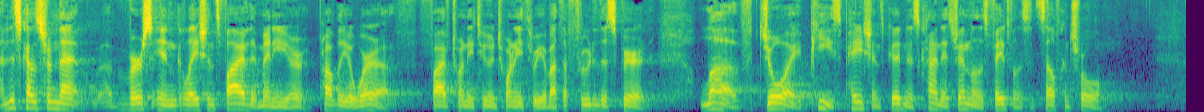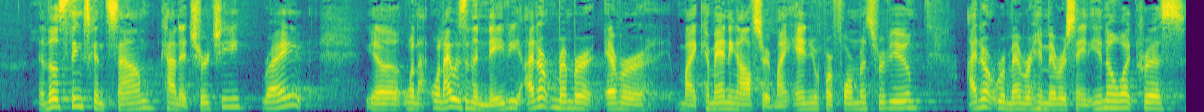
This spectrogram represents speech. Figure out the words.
And this comes from that uh, verse in Galatians 5 that many are probably aware of 522 and 23 about the fruit of the Spirit love, joy, peace, patience, goodness, kindness, gentleness, faithfulness, and self control. And those things can sound kind of churchy, right? You know, when I, when I was in the Navy, I don't remember ever, my commanding officer, my annual performance review, I don't remember him ever saying, you know what, Chris,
